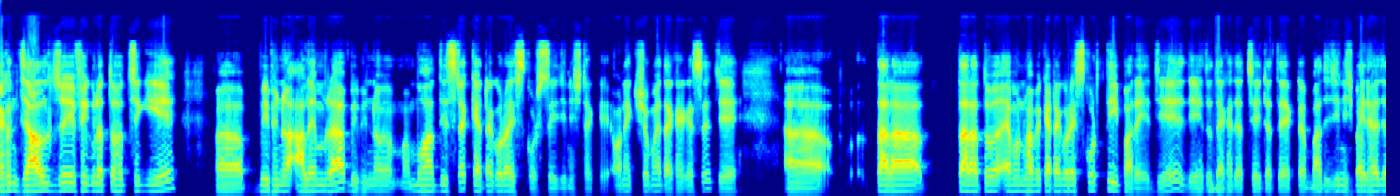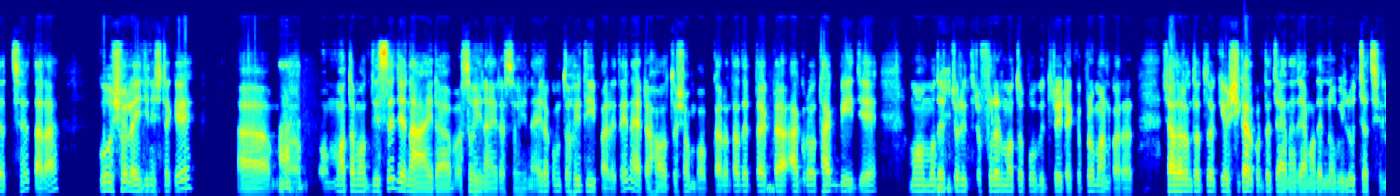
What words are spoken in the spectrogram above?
এখন জাল জয়ীফ এগুলা তো হচ্ছে গিয়ে বিভিন্ন আলেমরা, বিভিন্ন মুহাদ্দিসরা ক্যাটেগরাইজ করছে এই জিনিসটাকে। অনেক সময় দেখা গেছে যে তারা তারা তো এমনভাবে ক্যাটেগরাইজ করতেই পারে যে যেহেতু দেখা যাচ্ছে এটাতে একটা বাজে জিনিস বাইর হয়ে যাচ্ছে, তারা কৌশলে এই জিনিসটাকে। মতামত দিছে যে না এটা সহি না, এটা সহি না। এরকম তো হইতেই পারে, তাই না? এটা হওয়া তো সম্ভব। কারণ তাদের তো একটা আগ্রহ থাকবেই যে মোহাম্মদের চরিত্র ফুলের মতো পবিত্র এটাকে প্রমাণ করার। সাধারণত তো কেউ স্বীকার করতে চায় না যে আমাদের নবী লুচ্চা ছিল।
